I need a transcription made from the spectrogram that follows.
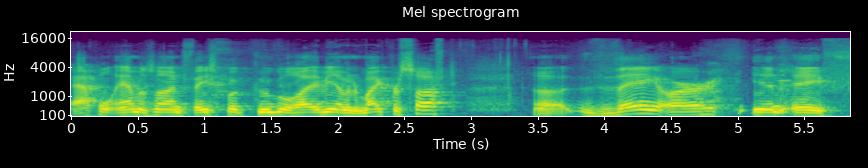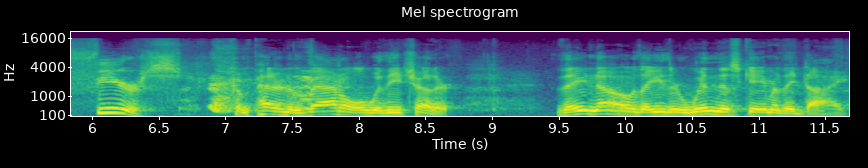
Apple, Amazon, Facebook, Google, IBM, and Microsoft, uh, they are in a fierce competitive battle with each other. They know they either win this game or they die.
